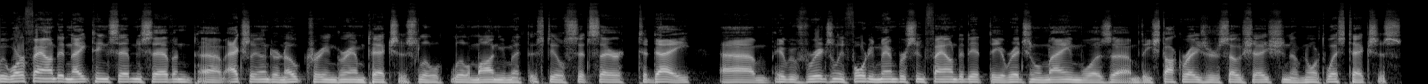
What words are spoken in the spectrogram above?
we were founded in 1877, uh, actually under an oak tree in Graham, Texas, little little monument that still sits there today. Um, it was originally 40 members who founded it. The original name was um, the Stock Raisers Association of Northwest Texas.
